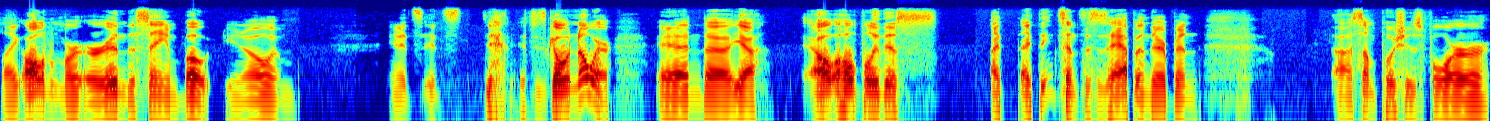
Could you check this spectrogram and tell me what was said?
Like all of them are, are in the same boat, you know, and and it's it's it's just going nowhere. And uh, yeah, hopefully this. I I think since this has happened, there have been uh, some pushes for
